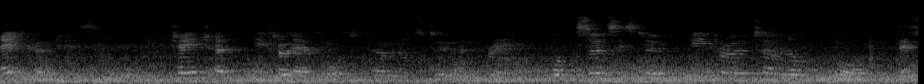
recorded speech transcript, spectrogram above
eight coaches. Change at Heathrow Airport, Terminals 2 and 3, for services to Heathrow Terminal 4. This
